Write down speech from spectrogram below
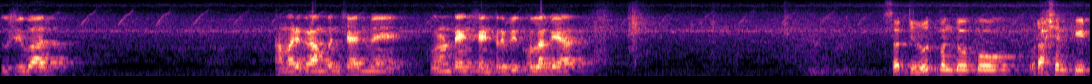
दूसरी बात, हमारे ग्राम पंचायत में क्वारंटाइन सेंटर भी खोला गया। सर ज़रूरतमंदों को राशन किट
